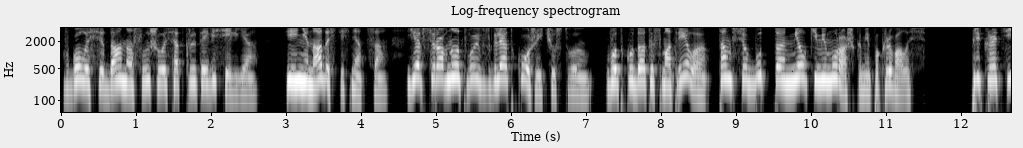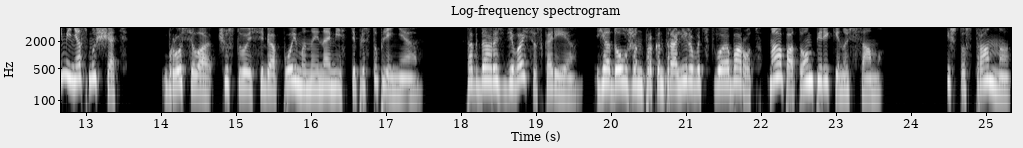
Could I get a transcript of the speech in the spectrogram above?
В голосе Дана слышалось открытое веселье. И не надо стесняться. Я все равно твой взгляд кожей чувствую. Вот куда ты смотрела, там все будто мелкими мурашками покрывалось. Прекрати меня смущать. Бросила, чувствуя себя пойманной на месте преступления. Тогда раздевайся скорее. Я должен проконтролировать твой оборот, а потом перекинусь сам. И что странно,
